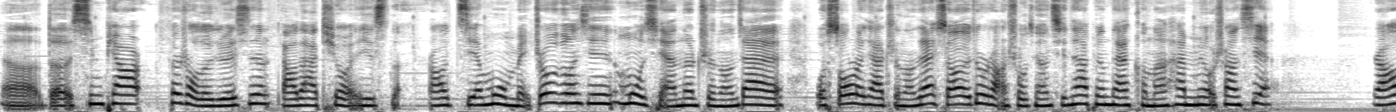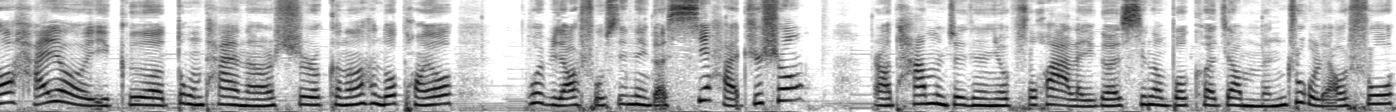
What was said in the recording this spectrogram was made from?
呃的新片《分手的决心》，聊的还挺有意思的。然后节目每周更新，目前呢只能在我搜了一下，只能在小宇宙上收听，其他平台可能还没有上线。然后还有一个动态呢，是可能很多朋友会比较熟悉那个西海之声，然后他们最近又孵化了一个新的播客，叫门柱聊书。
